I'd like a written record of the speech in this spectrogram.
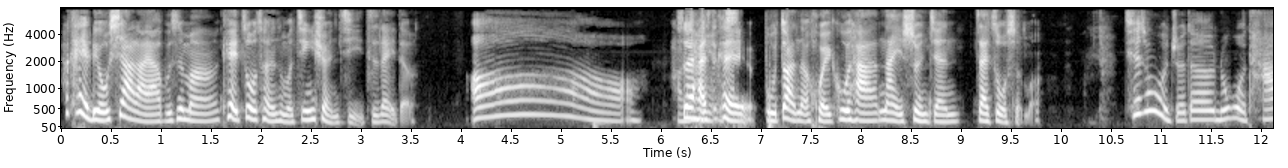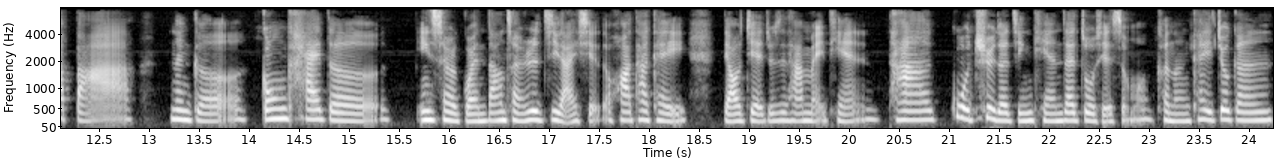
它可以留下来啊，不是吗？可以做成什么精选集之类的。哦，所以还是可以不断的回顾他那一瞬间在做什么。其实我觉得，如果他把那个公开的 Instagram 当成日记来写的话，他可以了解，就是他每天他过去的今天在做些什么，可能可以就跟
